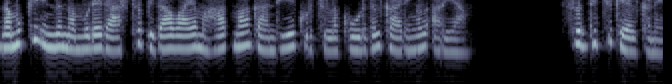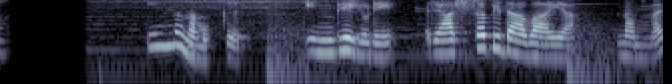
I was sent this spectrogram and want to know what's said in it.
നമുക്ക് ഇന്ന് നമ്മുടെ രാഷ്ട്രപിതാവായ മഹാത്മാഗാന്ധിയെ കുറിച്ചുള്ള കൂടുതൽ കാര്യങ്ങൾ അറിയാം. ശ്രദ്ധിച്ചു കേൾക്കണേ. ഇന്ന് നമുക്ക് ഇന്ത്യയുടെ രാഷ്ട്രപിതാവായ നമ്മൾ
